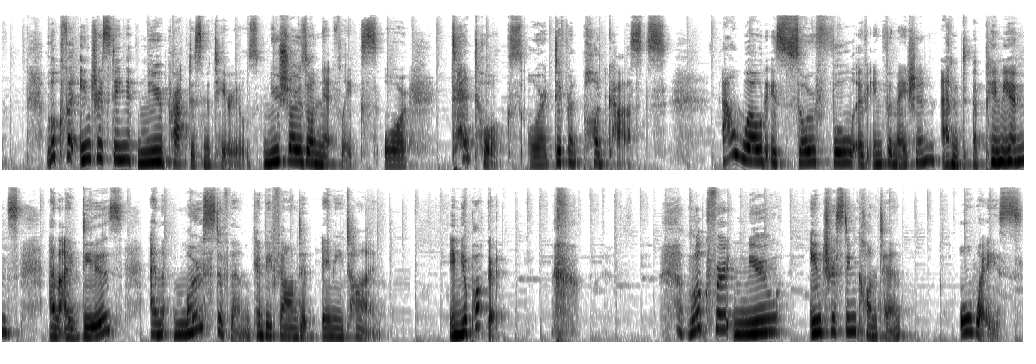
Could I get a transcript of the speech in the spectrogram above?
Look for interesting new practice materials, new shows on Netflix or TED Talks or different podcasts. Our world is so full of information and opinions and ideas, and most of them can be found at any time in your pocket. Look for new interesting content always.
